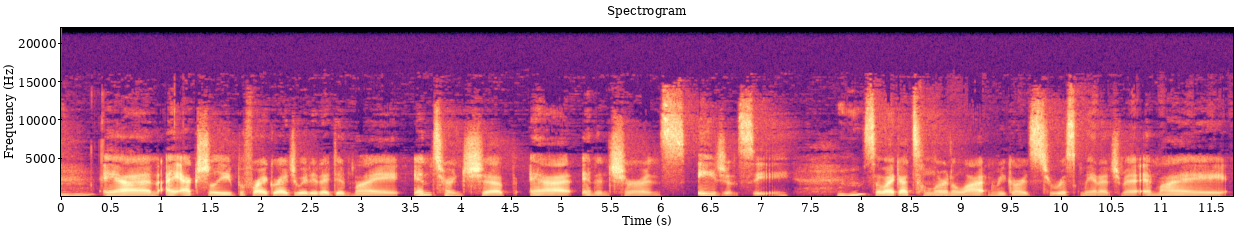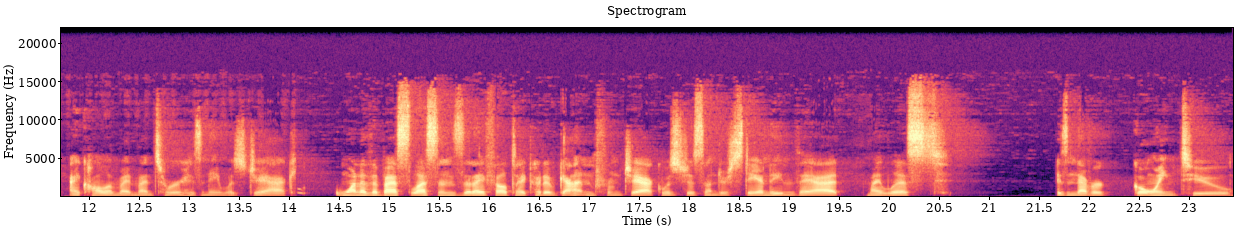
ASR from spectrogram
Mm-hmm. And I actually, before I graduated, I did my internship at an insurance agency. Mm-hmm. So I got to learn a lot in regards to risk management. And my, I call him my mentor, his name was Jack. One of the best lessons that I felt I could have gotten from Jack was just understanding that my list is never going to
